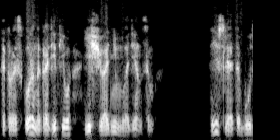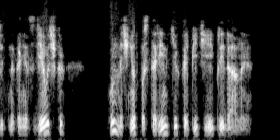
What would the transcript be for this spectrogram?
которая скоро наградит его еще одним младенцем. Если это будет, наконец, девочка, он начнет по старинке копить ей приданое.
